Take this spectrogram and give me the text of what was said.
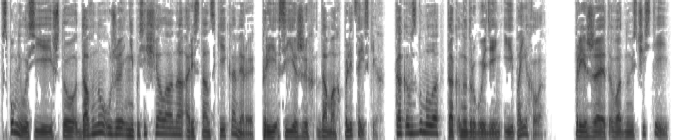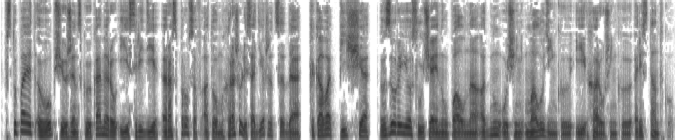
Вспомнилось ей, что давно уже не посещала она арестантские камеры при съезжих домах полицейских. Как вздумала, так на другой день и поехала. Приезжает в одну из частей, вступает в общую женскую камеру и среди расспросов о том, хорошо ли содержится, да какова пища, взор ее случайно упал на одну очень молоденькую и хорошенькую арестантку.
